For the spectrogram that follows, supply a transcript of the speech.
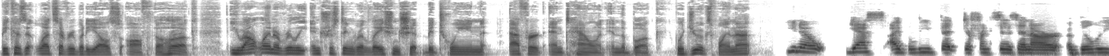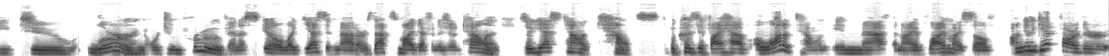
because it lets everybody else off the hook. You outline a really interesting relationship between effort and talent in the book. Would you explain that? You know, yes, I believe that differences in our ability to learn or to improve in a skill, like, yes, it matters. That's my definition of talent. So, yes, talent counts because if I have a lot of talent in math and I apply myself, I'm going to get farther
